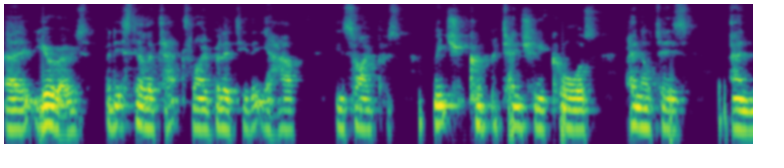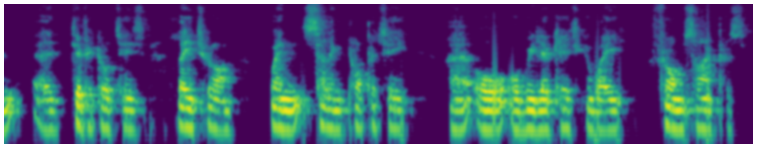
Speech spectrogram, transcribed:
uh, euros, but it's still a tax liability that you have in Cyprus, which could potentially cause penalties and uh, difficulties later on when selling property uh, or, or relocating away from Cyprus.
